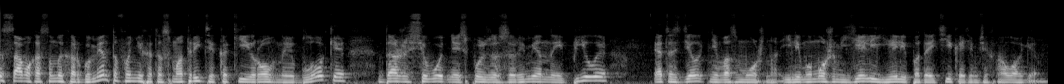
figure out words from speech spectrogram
из самых основных аргументов у них это смотрите, какие ровные блоки, даже сегодня, используя современные пилы, это сделать невозможно. Или мы можем еле-еле подойти к этим технологиям.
